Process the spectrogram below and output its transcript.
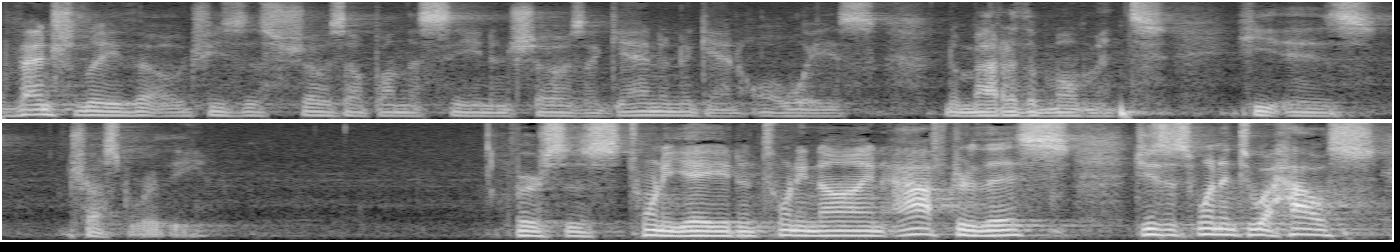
Eventually, though, Jesus shows up on the scene and shows again and again, always, no matter the moment, he is trustworthy. Verses 28 and 29 After this, Jesus went into a house.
